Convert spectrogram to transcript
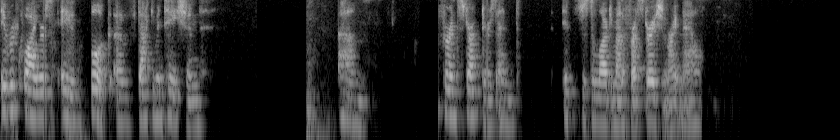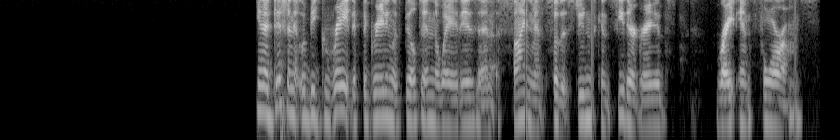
it requires a book of documentation um, for instructors and it's just a large amount of frustration right now In addition, it would be great if the grading was built in the way it is in assignments so that students can see their grades right in forums.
